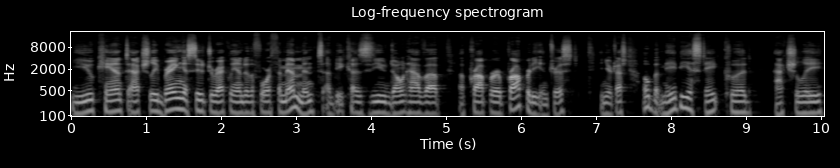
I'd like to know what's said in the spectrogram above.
you can't actually bring a suit directly under the Fourth Amendment uh, because you don't have a, a proper property interest in your trash. Oh, but maybe a state could actually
